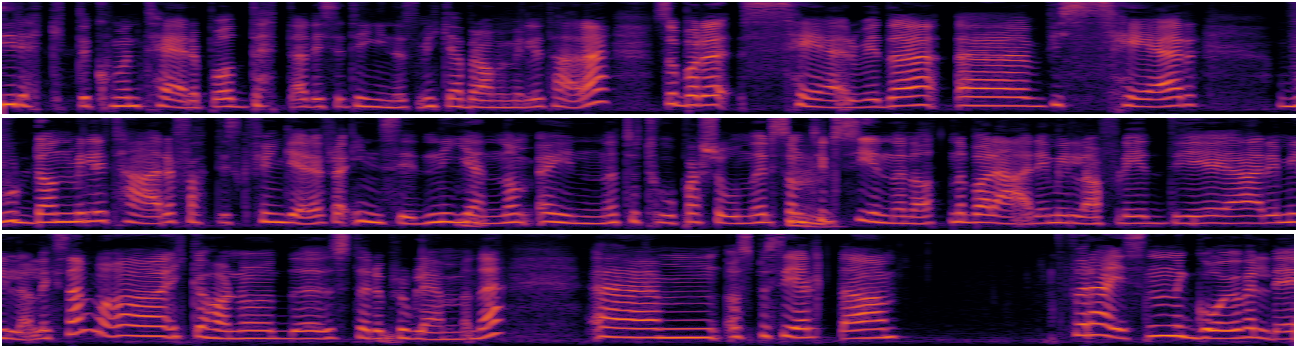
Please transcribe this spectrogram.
direkte kommenterer på at dette er disse tingene som ikke er bra med militæret, så bare ser vi det. eh, vi ser hvordan militæret faktisk fungerer fra innsiden gjennom øynene til to personer som tilsynelatende bare er i Milla fordi de er i Milla, liksom, og ikke har noe eh, større problem med det. Um, og spesielt da for reisen går jo veldig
